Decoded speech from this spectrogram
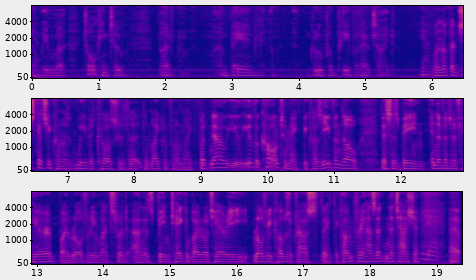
that Yeah. we were talking to, but a big group of people outside. Yeah, well, look, I'll just get you coming a wee bit closer to the, the microphone, Mike. But now you, you've a call to make because even though this has been innovative here by Rotary in Wexford and it's been taken by Rotary Rotary clubs across the, the country, has it, Natasha? Yeah. Uh,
